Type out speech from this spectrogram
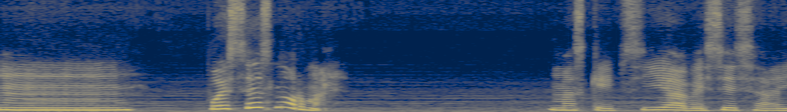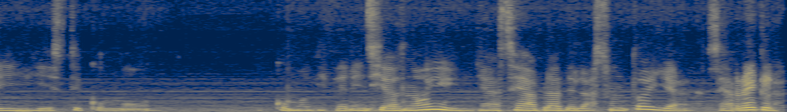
Mm, pues es normal. Más que sí, a veces hay este como como diferencias, ¿no? Y ya se habla del asunto y ya se arregla.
